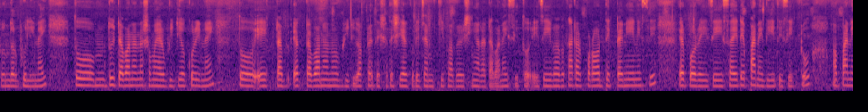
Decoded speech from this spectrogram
সুন্দর ভুলি নাই। তো দুইটা বানানোর সময় আর ভিডিও করি নাই। তো একটা একটা বানানোর ভিডিও আপনাদের সাথে শেয়ার করি যে আমি কীভাবে সিঙ্গারাটা বানাইছি। তো এই যে এইভাবে কাটার পর অর্ধেকটা নিয়ে নিছি। এরপর এই যে এই সাইডে পানি দিয়ে দিছি একটু। পানি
